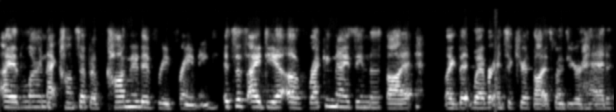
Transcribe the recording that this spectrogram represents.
I had learned that concept of cognitive reframing. It's this idea of recognizing the thought, like that whatever insecure thought is going through your head,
